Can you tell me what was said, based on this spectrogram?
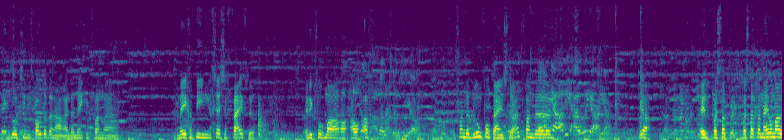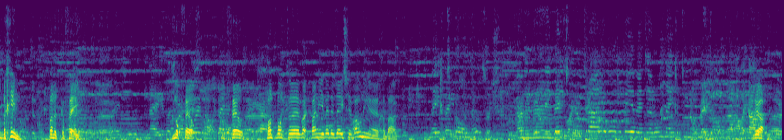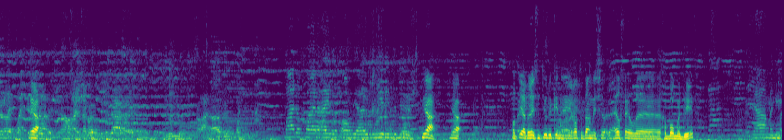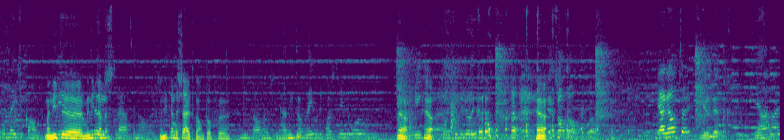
Ik bedoel, ik zie die foto dan hangen en dan denk ik van eh, 1956. En ik vroeg me al, al af van de Bloemfonteinstraat, van de... Oh ja, die oude, ja, ja. Ja. En was dat, was dat dan helemaal het begin van het café? Nee, het was Nog veel. nog veel. Want, want eh, wa- wanneer werden deze woningen gebouwd? 1900. Deze contraien ongeveer werd er rond 1900 allemaal. Ja. Ja. Maar dat waren eigenlijk al die huizen hier in de buurt. Ja, ja. Want ja, er is natuurlijk in, in Rotterdam is heel veel eh, gebombardeerd. Ja, maar niet aan deze kant. Maar niet, eh, eh, maar niet aan de- Reuzenstraat en alles. Maar niet aan de zuidkant, of... eh, Niet alles. Ja, niet dat weet, want ik was er in de oorlog niet. ja, ja. Ik zat wel. Jij wel, Teun? 34. Ja, maar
